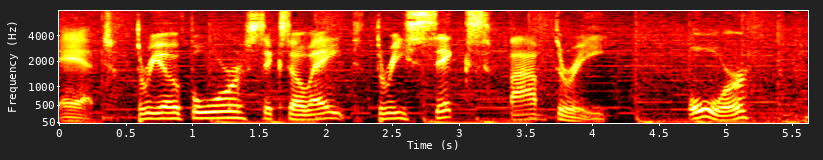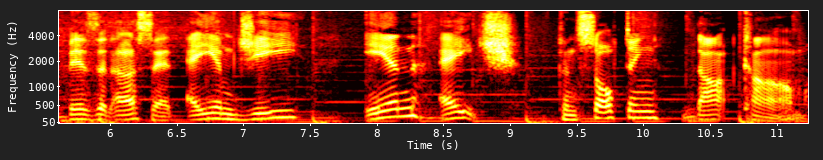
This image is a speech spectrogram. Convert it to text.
at 304 608 3653 or visit us at amgnhconsulting.com.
